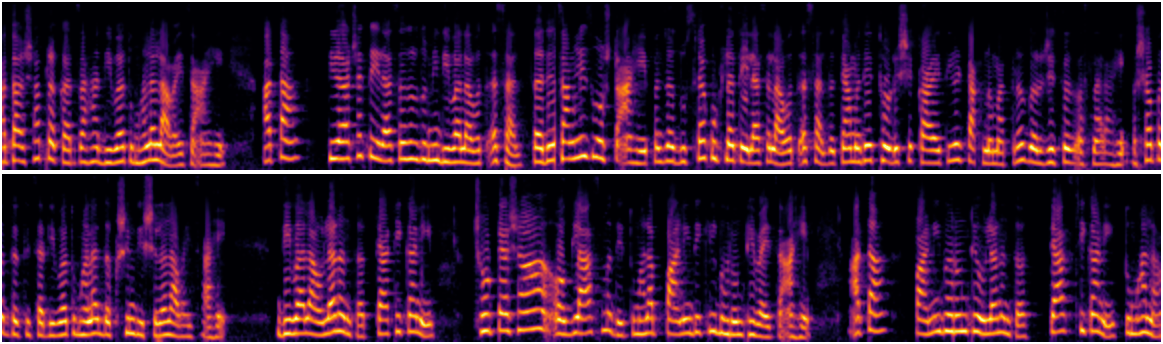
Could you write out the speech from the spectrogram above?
आता अशा प्रकारचा हा दिवा तुम्हाला लावायचा आहे. आता तिळाच्या तेलाचा जर तुम्ही दिवा लावत असाल तर चांगलीच गोष्ट आहे पण जर दुसऱ्या कुठल्या तेलाचं लावत असाल तर त्यामध्ये थोडेसे काळे तीळ टाकणं मात्र गरजेचंच असणार आहे. अशा पद्धतीचा दिवा तुम्हाला दक्षिण दिशेला लावायचा आहे. दिवा लावल्यानंतर त्या ठिकाणी छोट्याशा ग्लासमध्ये तुम्हाला पाणी देखील भरून ठेवायचं आहे. आता पाणी भरून ठेवल्यानंतर त्याच ठिकाणी तुम्हाला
